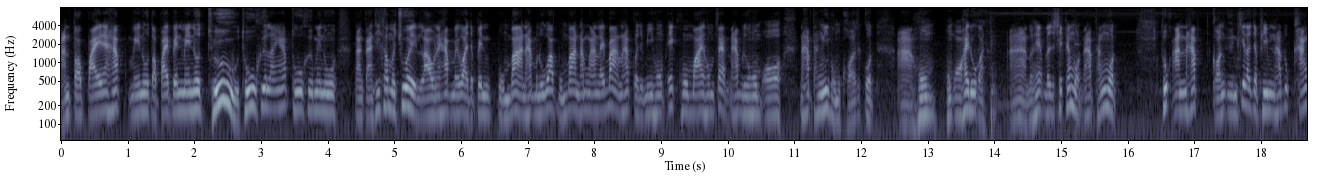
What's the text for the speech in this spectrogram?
อันต่อไปนะครับ เมนูต่อไปเป็นเมนู two two คืออะไรครับ two คือเมนูต่างๆที่เข้ามาช่วยเรานะครับ ไม่ว่าจะเป็นปุ่มบ้านนะครับมาดูว่าปุ่มบ้านทำงานอะไรบ้างนะครับ ก็จะมี home x home y home z นะครับหรือ home all นะครับทั้งนี้ผมขอกดอ่า home home all ให้ดูก่อนอ่าตัวนี้เราจะเช็คทั้งหมดนะครับทั้งหมดทุกอันนะครับ ก่อนอื่นที่เราจะพิมพ์นะครับ ทุกครั้ง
